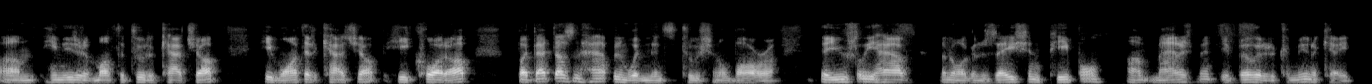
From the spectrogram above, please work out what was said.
Um, he needed a month or two to catch up. He wanted to catch up. He caught up. But that doesn't happen with an institutional borrower. They usually have an organization, people, um, management, the ability to communicate.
